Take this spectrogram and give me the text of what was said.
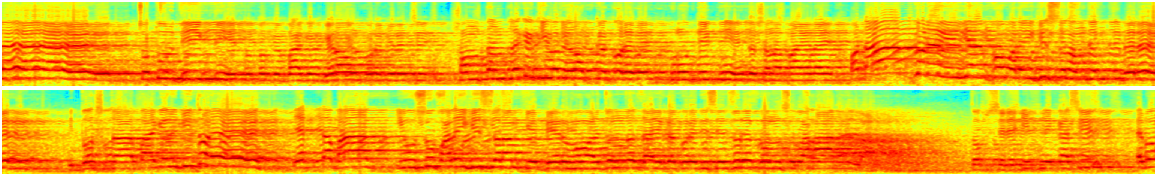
রে, চতুর্দিক দিয়ে তো তোকে বাঘে ঘেরাও করে ফেলেছে। সন্তানটাকে কীভাবে রক্ষা করবে, কোনো দিক নিয়ে নির্দেশনা পায় নাই। হঠাৎ করে ইয়াকুব আলাইহিস সালাম দেখতে পেলেন দশটা বাঘের ভিতরে একটা বাঘ ইউসুফ আলাইহিস সালামকে বের হওয়ার জন্য জায়গা করে দিছে। জোরে কোন সুবহানাল্লাহ। তফসিরে ইবনে কাসির এবং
